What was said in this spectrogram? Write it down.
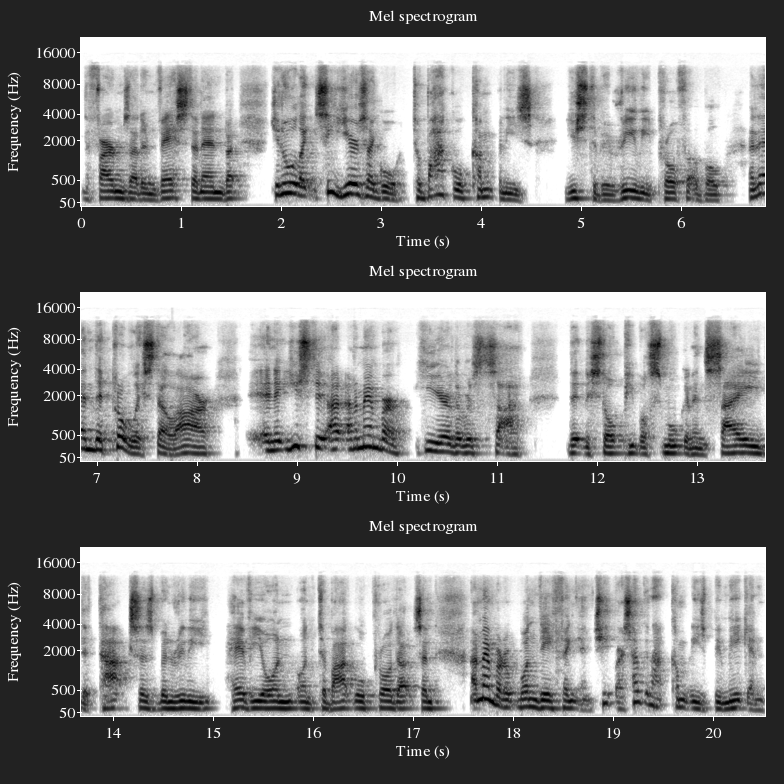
the firms are investing in. But you know, like see years ago, tobacco companies used to be really profitable, and, and they probably still are. And it used to. I, I remember here there was sort of that they stopped people smoking inside. The tax has been really heavy on on tobacco products, and I remember one day thinking, "Cheapers, how can that companies be making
